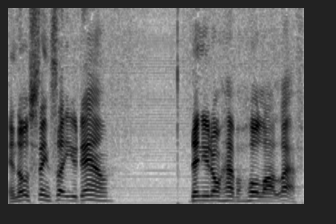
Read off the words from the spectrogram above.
and those things let you down, then you don't have a whole lot left.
